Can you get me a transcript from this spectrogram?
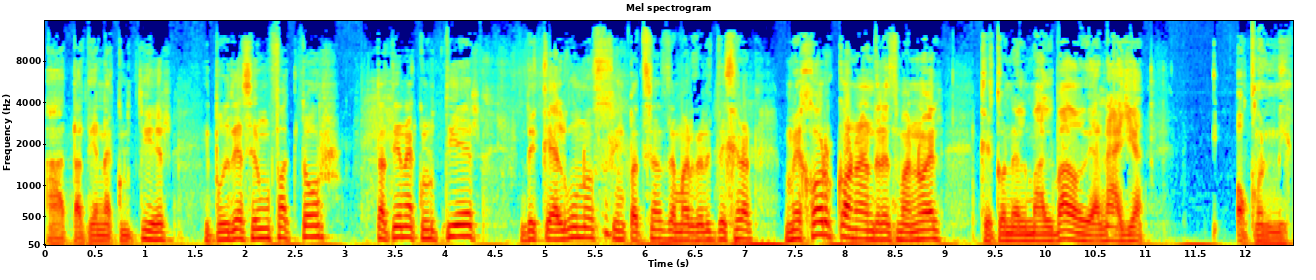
a Tatiana Cloutier, y podría ser un factor, Tatiana Cloutier, de que algunos simpatizantes de Margarita dijeran, mejor con Andrés Manuel que con el malvado de Anaya o con Mit.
